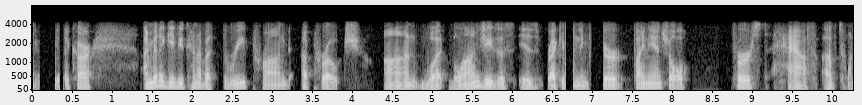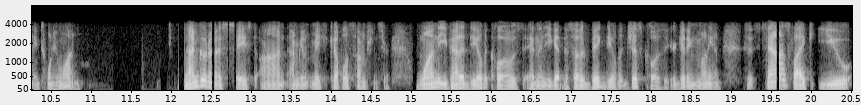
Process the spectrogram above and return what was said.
you get the car, I'm going to give you kind of a three pronged approach on what Blond Jesus is recommending for your financial first half of 2021. And I'm going to, based on, I'm going to make a couple assumptions here. One, that you've had a deal that closed, and then you get this other big deal that just closed that you're getting money on. So it sounds like you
